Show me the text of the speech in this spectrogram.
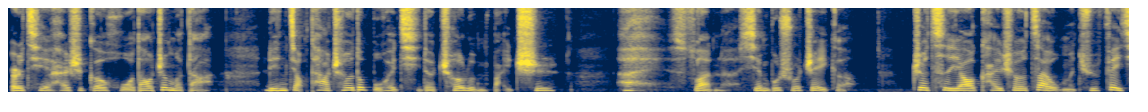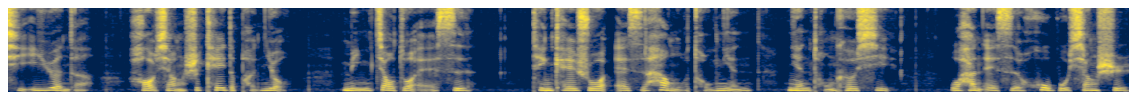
而且还是个活到这么大连脚踏车都不会骑的车轮白痴。唉，算了，先不说这个。这次要开车载我们去废弃医院的，好像是 K 的朋友，名叫做 S。听 K 说，S 和我同年，念同科系。我和 S 互不相识，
